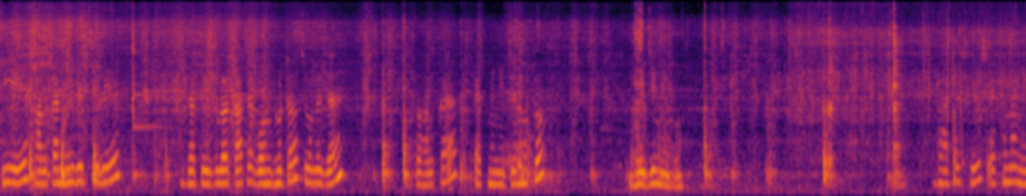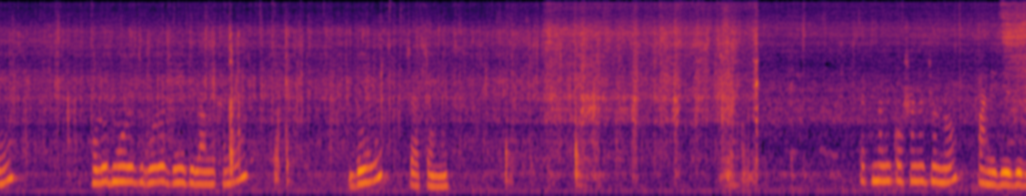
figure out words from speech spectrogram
দিয়ে হালকা নেড়ে চেড়ে যাতে এগুলোর কাঁচা গন্ধটা চলে যায়, তো হালকা এক মিনিটের মতো ভেজে নেব। ভাজা শেষ। এখন আমি হলুদ মরিচ গুঁড়ো দিয়ে দিলাম এখানে। দুই চা চামচ এখন আমি কষানোর জন্য পানি দিয়ে দেব।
